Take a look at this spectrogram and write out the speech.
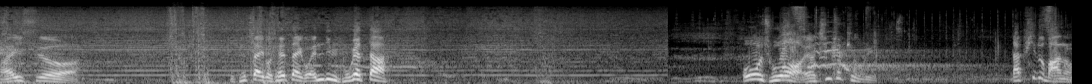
나이스. 됐다 이거 됐다 이거 엔딩 보겠다. 오 좋아 야 침착해 우리 나 피도 많어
